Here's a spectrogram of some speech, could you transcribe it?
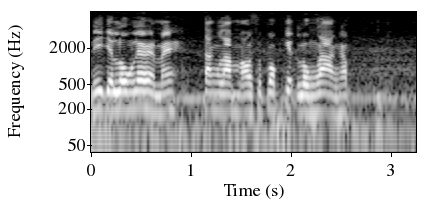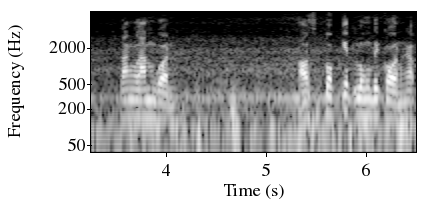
นี่จะลงแล้วเห็นไหม ตั้งลำเอาสป็อกเก็ตลงล่างครับ ตั้งลำก่อน เอาสป็อกเก็ตลงไปก่อนครับ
